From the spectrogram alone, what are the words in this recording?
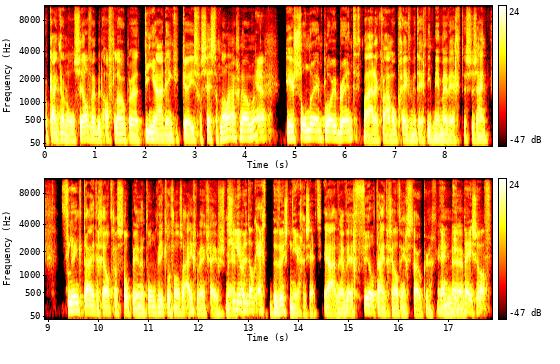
Ook kijk naar onszelf. We hebben de afgelopen tien jaar, denk ik, eh, iets van 60 man aangenomen. Ja. Eerst zonder employer brand, maar daar kwamen we op een gegeven moment echt niet meer mee weg. Dus we zijn flink tijd en geld gaan stoppen in het ontwikkelen van onze eigen werkgevers. Dus jullie hebben het ook echt bewust neergezet. Ja, en daar hebben we echt veel tijd en geld in gestoken. En, En, it eh, pays off.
